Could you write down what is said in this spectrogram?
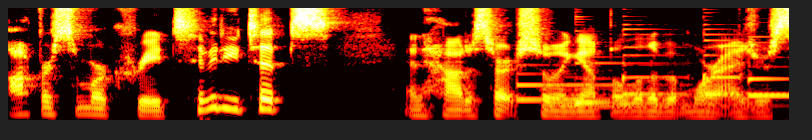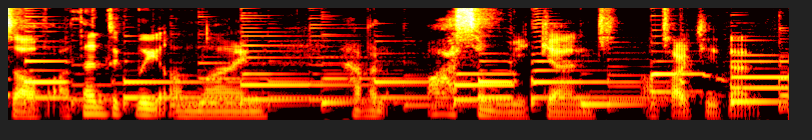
offer some more creativity tips and how to start showing up a little bit more as yourself authentically online. Have an awesome weekend. I'll talk to you then.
